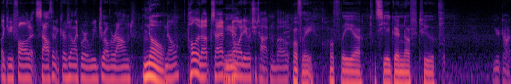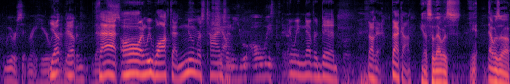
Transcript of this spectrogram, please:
Like if you followed it south and it curves around, like where we drove around. no, No, pull it up because I have Yeah. no idea what you're talking about. Hopefully, hopefully, uh, can see it good enough to. You're talking. We were sitting right here. Yep, yep. That. Oh, and we walked that numerous times, and, you always. and we never did. Okay, back on. Yeah, so that was yeah, that was a,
